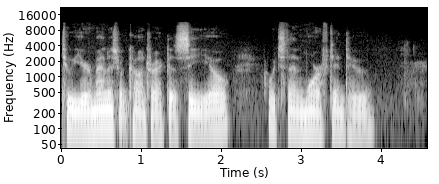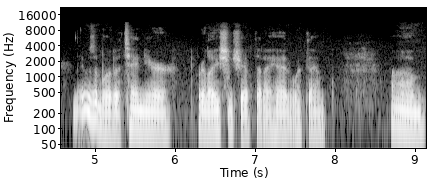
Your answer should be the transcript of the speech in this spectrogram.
two-year management contract as CEO, which then morphed into, it was about a 10-year relationship that I had with them. Um,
